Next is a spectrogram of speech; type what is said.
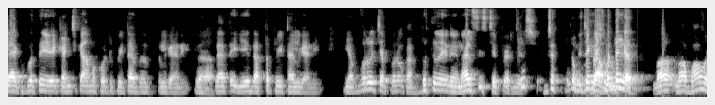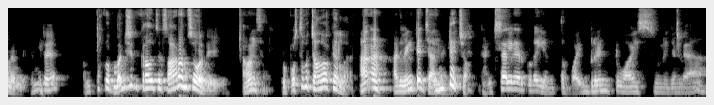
లేకపోతే ఏ కంచి కామకోటి పీఠాధిపతులు గాని ఆ. లేకపోతే ఏ దత్త పీఠాలు గాని ఎవ్వరూ చెప్పని ఒక అద్భుతమైన ఎనాలిసిస్ చెప్పారు మీరు. నిజంగా అబద్ధం కాదు. నా నా భావనండి ఎందుకంటే అంత మనిషికి కావాల్సిన సారాంశం అది. అవును సార్. నువ్వు పుస్తకం చదవకర్లా అది వింటే చాలు. వింటే చాలు. ఘంటసాల గారు కూడా ఎంత వైబ్రెంట్ వాయిస్ నిజంగా.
